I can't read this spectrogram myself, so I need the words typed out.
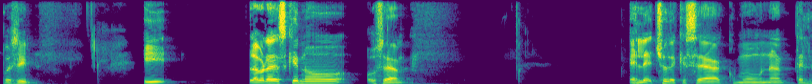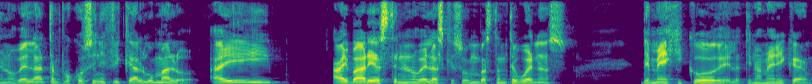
Pues sí. Y la verdad es que no, o sea, el hecho de que sea como una telenovela tampoco significa algo malo. Hay hay varias telenovelas que son bastante buenas de México, de Latinoamérica.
